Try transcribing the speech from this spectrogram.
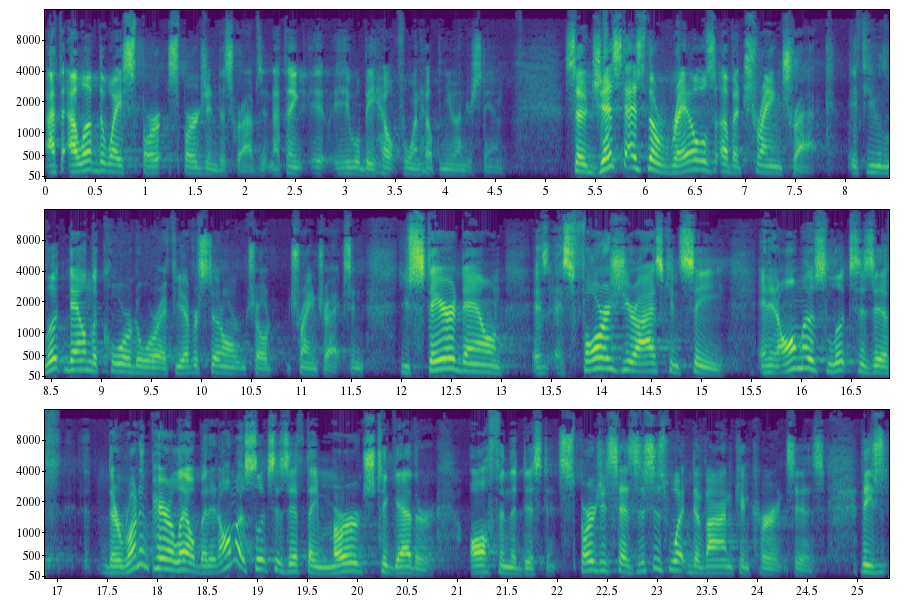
I, th- I love the way Spur- Spurgeon describes it, and I think it, it will be helpful in helping you understand. So, just as the rails of a train track, if you look down the corridor, if you ever stood on tra- train tracks, and you stare down as, as far as your eyes can see, and it almost looks as if they're running parallel, but it almost looks as if they merge together off in the distance. Spurgeon says this is what divine concurrence is. These,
